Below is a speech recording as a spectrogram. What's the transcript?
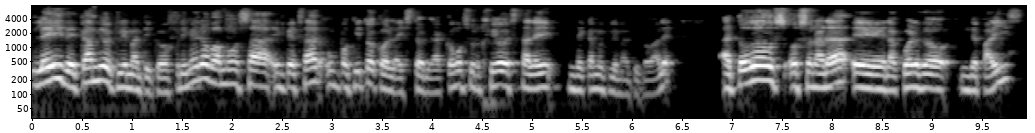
ley de cambio climático. Primero vamos a empezar un poquito con la historia, cómo surgió esta ley de cambio climático, ¿vale? A todos os sonará eh, el Acuerdo de París,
